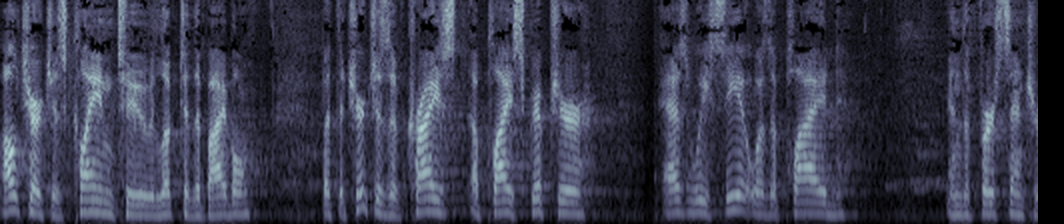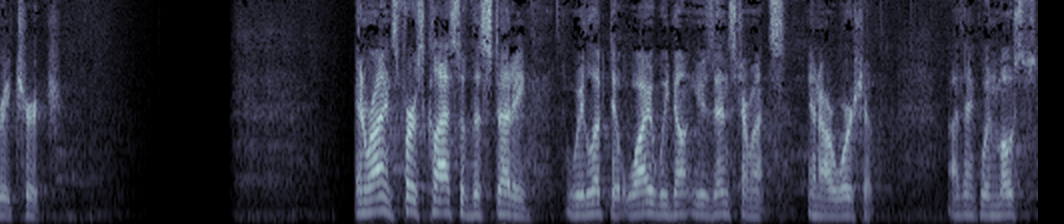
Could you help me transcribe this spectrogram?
All churches claim to look to the Bible, but the churches of Christ apply Scripture as we see it was applied in the first century church. In Ryan's first class of this study, we looked at why we don't use instruments in our worship. I think when most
